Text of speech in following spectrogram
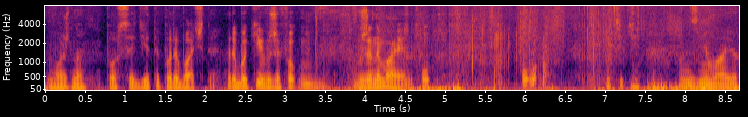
можна посидіти, порибачити. Рибаків вже, вже немає. О, о, тільки знімаю,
